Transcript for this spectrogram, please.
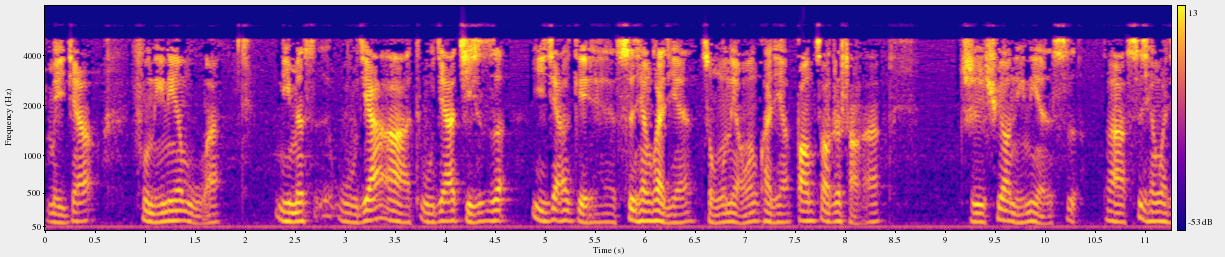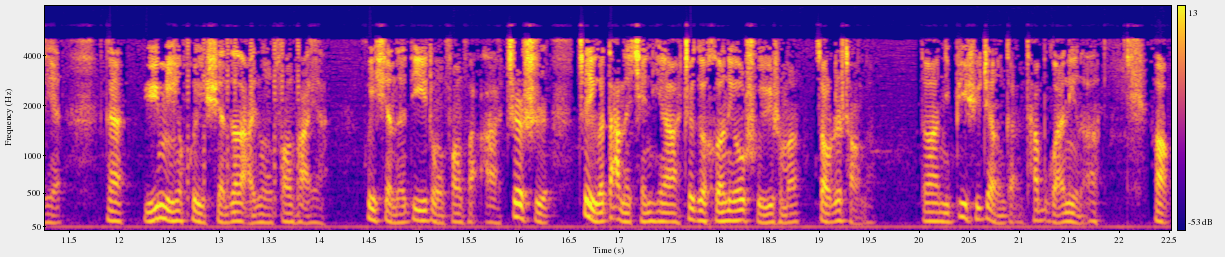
每家付零点五万，你们五家啊五家集资，一家给四千块钱，总共两万块钱帮造纸厂啊，只需要零点四对吧？四千块钱，那渔民会选择哪一种方法呀？会选择第一种方法啊，这是这有个大的前提啊，这个河流属于什么造纸厂的，对吧？你必须这样干，他不管你的啊。好，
